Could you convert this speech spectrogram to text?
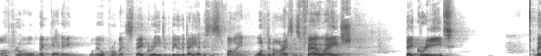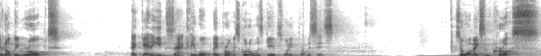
After all, they're getting what they were promised. They agreed at the beginning of the day, yeah, this is fine. One denarius, it's a fair wage. They agreed. They've not been robbed. They're getting exactly what they promised. God always gives what he promises. So, what makes them cross?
